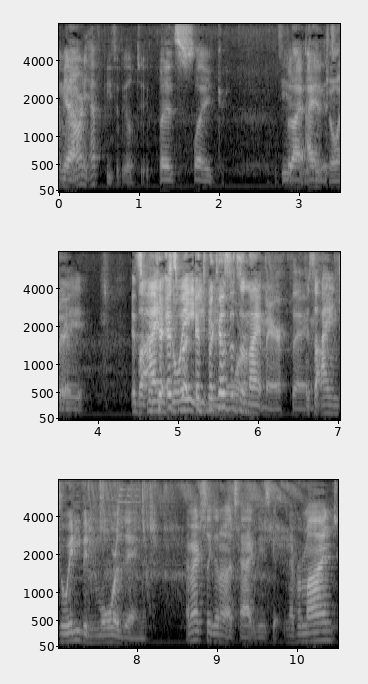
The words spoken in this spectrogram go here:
I mean, Yeah. I already have Pizza Wheel Two. but it's like It's But I- I it's enjoy it. it's But I beca- it's, enjoy be- it it's even because it's a nightmare thing. It's I enjoy it even more then. I'm actually gonna attack these guys. Never mind.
